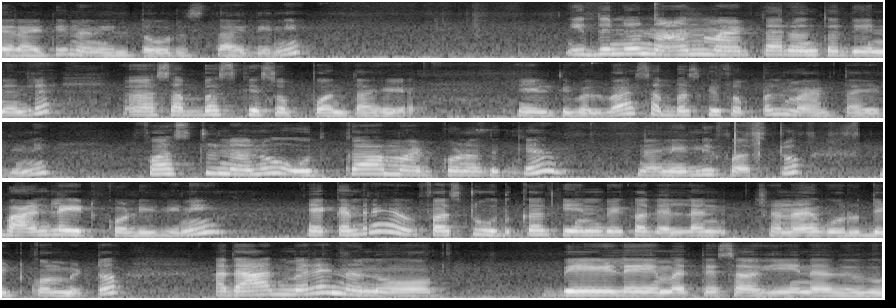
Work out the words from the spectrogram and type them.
ವೆರೈಟಿ ನಾನು ಇಲ್ಲಿ ತೋರಿಸ್ತಾ ಇದ್ದೀನಿ. ಇದನ್ನು ನಾನು ಮಾಡ್ತಾ ಇರೋವಂಥದ್ದು ಏನಂದರೆ ಸಬ್ಬಸಿಗೆ ಸೊಪ್ಪು ಅಂತ ಹೇಳ್ತೀವಲ್ವ? ಸಬ್ಬಸಿಗೆ ಸೊಪ್ಪಲ್ಲಿ ಮಾಡ್ತಾ ಇದ್ದೀನಿ. ಫಸ್ಟು ನಾನು ಉದ್ಕ ಮಾಡ್ಕೊಳೋದಕ್ಕೆ ನಾನಿಲ್ಲಿ ಫಸ್ಟು ಬಾಣಲೆ ಇಟ್ಕೊಂಡಿದ್ದೀನಿ. ಯಾಕಂದರೆ ಫಸ್ಟು ಉದ್ಕಕ್ಕೆ ಏನು ಬೇಕೋ ಅದೆಲ್ಲ ಚೆನ್ನಾಗಿ ಹುರಿದು ಇಟ್ಕೊಂಡ್ಬಿಟ್ಟು, ಅದಾದಮೇಲೆ ನಾನು ಬೇಳೆ ಮತ್ತು ಸ ಏನದು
